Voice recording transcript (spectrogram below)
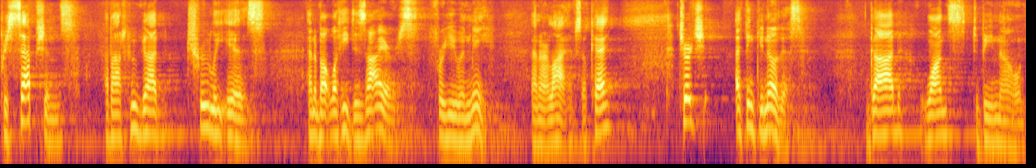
perceptions about who God truly is and about what He desires for you and me and our lives, okay? Church, I think you know this. God wants to be known.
